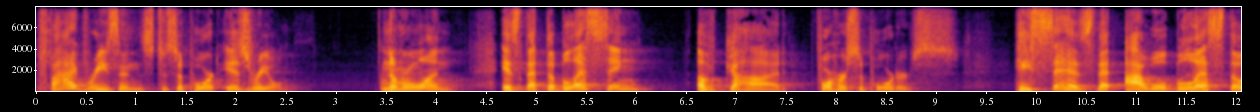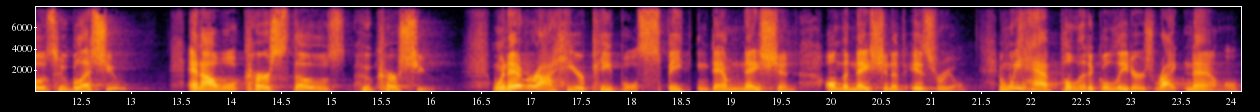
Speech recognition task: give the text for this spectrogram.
five reasons to support Israel. Number one is that the blessing of God for her supporters. He says that I will bless those who bless you, and I will curse those who curse you. Whenever I hear people speaking damnation on the nation of Israel, and we have political leaders right now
